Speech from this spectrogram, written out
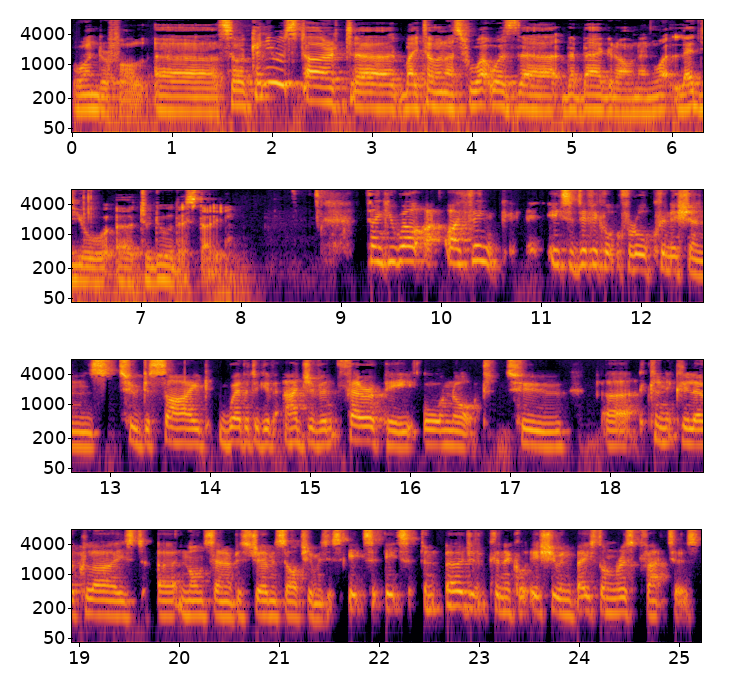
Wonderful. Uh, so, can you start uh, by telling us what was the, the background and what led you uh, to do this study? Thank you. Well, I think it's difficult for all clinicians to decide whether to give adjuvant therapy or not to uh, clinically localized uh, non-seminomatous germ cell tumors. It's, it's, it's an urgent clinical issue and based on risk factors.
